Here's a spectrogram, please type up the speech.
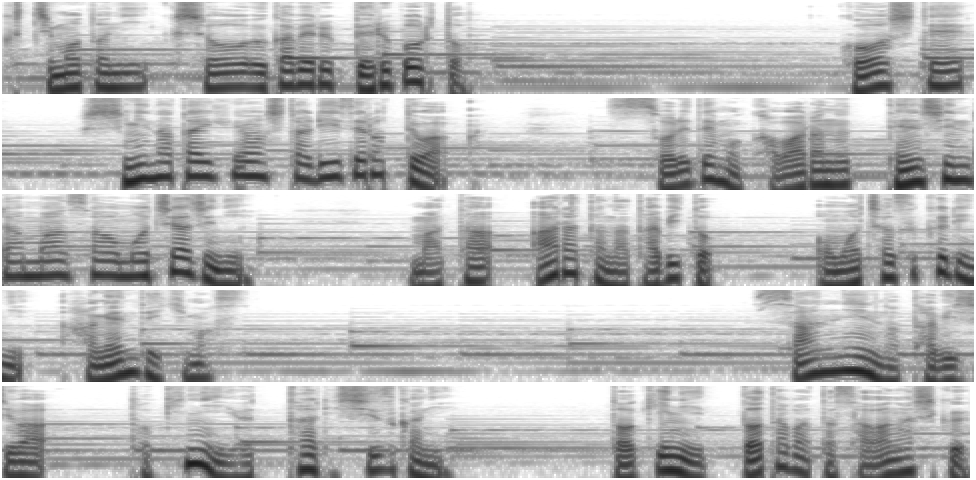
口元に苦笑を浮かべるベルボルト。こうして不思議な体験をしたリーゼロッテは、それでも変わらぬ天真爛漫さを持ち味に、また新たな旅とおもちゃ作りに励んでいきます。三人の旅路は時にゆったり静かに、時にドタバタ騒がしく、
